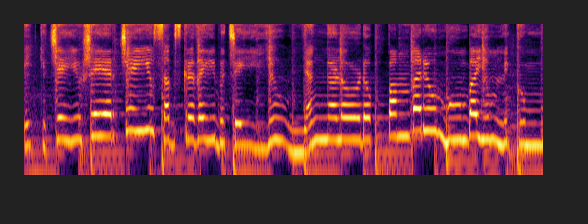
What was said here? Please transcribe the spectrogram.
ലൈക്ക് ചെയ്യൂ ഷെയർ ചെയ്യൂ സബ്സ്ക്രൈബ് ചെയ്യൂ. ഞങ്ങളോടൊപ്പം വരും മുംബൈയും നിൽക്കും.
